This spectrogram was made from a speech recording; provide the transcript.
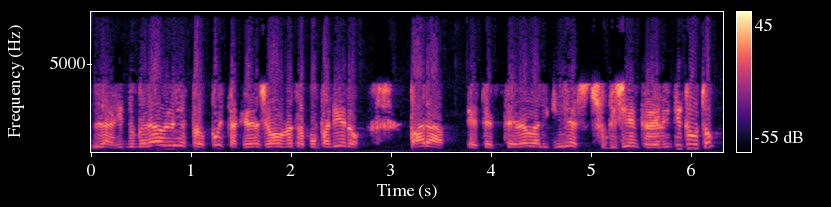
las innumerables propuestas que han llevado nuestros compañeros para este, tener la liquidez suficiente del instituto.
